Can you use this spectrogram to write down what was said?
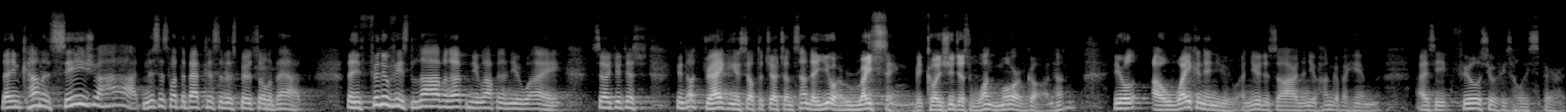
Let Him come and seize your heart. And this is what the baptism of the Spirit is all about. Let Him fill you with His love and open you up in a new way. So you're just, you're not dragging yourself to church on Sunday. You are racing because you just want more of God. Huh? He'll awaken in you a new desire and a new hunger for Him as He fills you with His Holy Spirit.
